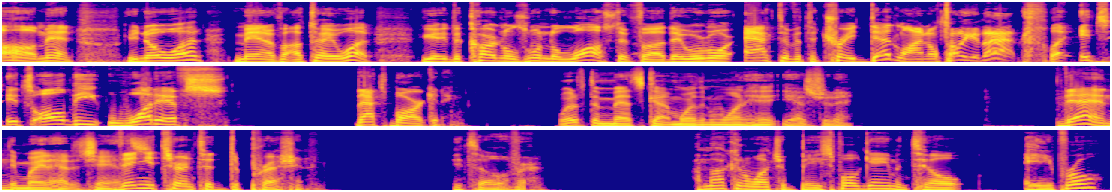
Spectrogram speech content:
Oh man, you know what, man? If I'll tell you what, the Cardinals wouldn't have lost if uh, they were more active at the trade deadline. I'll tell you that. Like it's it's all the what ifs. That's bargaining. What if the Mets got more than one hit yesterday? Then They might have had a chance. Then you turn to depression. It's over. I'm not going to watch a baseball game until April.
